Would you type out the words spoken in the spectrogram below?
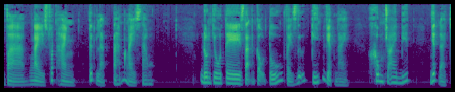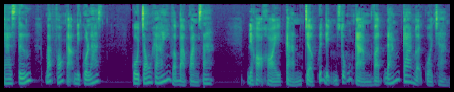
và ngày xuất hành, tức là 8 ngày sau, Don Quixote dặn cậu Tú phải giữ kín việc này, không cho ai biết, nhất là cha xứ, bác phó cạo Nicholas, cô cháu gái và bà quản gia, để họ hỏi cản trở quyết định dũng cảm và đáng ca ngợi của chàng.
